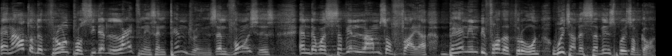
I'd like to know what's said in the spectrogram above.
And out of the throne proceeded lightnings and thunderings and voices, and there were seven lamps of fire burning before the throne, which are the seven spirits of God.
